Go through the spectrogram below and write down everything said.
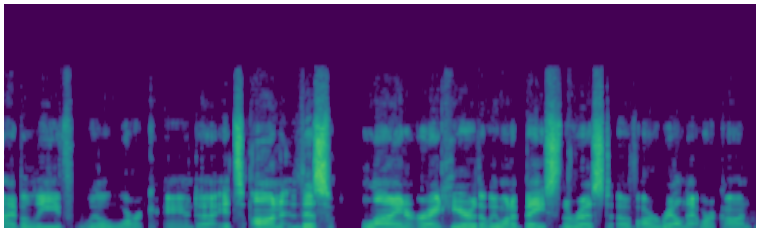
I believe, will work. And uh, it's on this line right here that we want to base the rest of our rail network on.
